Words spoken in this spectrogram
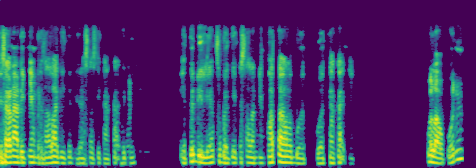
misalkan adiknya bersalah gitu dirasa si kakak gitu itu dilihat sebagai kesalahan yang fatal buat buat kakaknya walaupun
